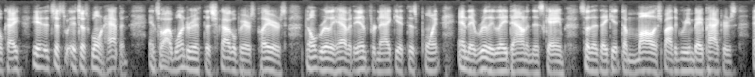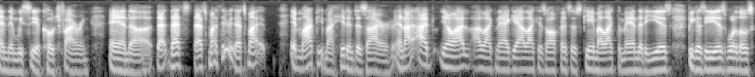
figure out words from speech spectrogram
Okay, it just it just won't happen. And so I wonder if the Chicago Bears players don't really have it in for Nagy at this point, and they really lay down in this game so that they get demolished by the Green Bay Packers, and then we see a coach firing. And uh, that that's that's my theory. That's my it might be my hidden desire. And I, I you know, I, I like Nagy. I like his offensive scheme. I like the man that he is because he is one of those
